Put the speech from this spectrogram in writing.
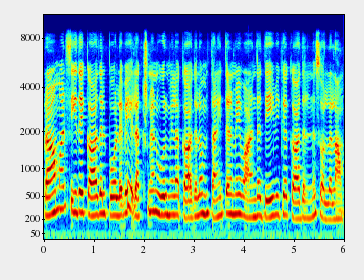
ராமர் சீதை காதல் போலவே லக்ஷ்மணன் ஊர்மிளா காதலும் தனித்தன்மை வாய்ந்த தெய்வீக காதல்னு சொல்லலாம்.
